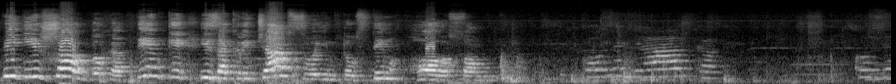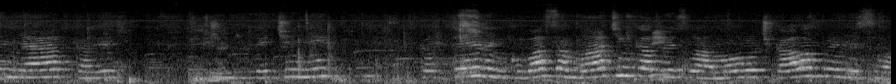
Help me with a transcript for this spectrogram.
підійшов до хатинки і закричав своїм товстим голосом. Козенятка, козенятка, відчиніть хатиноньку, ваша матінка прийшла, молочка вам принесла.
